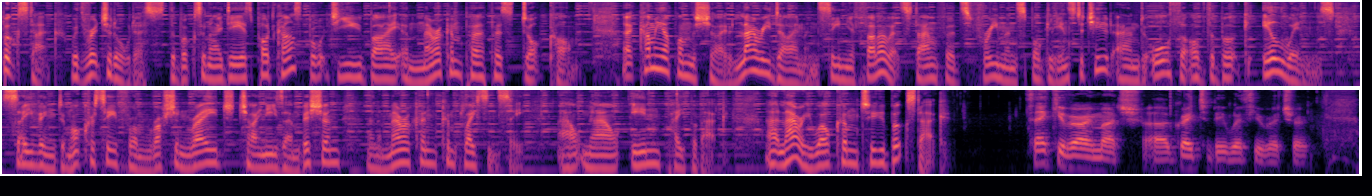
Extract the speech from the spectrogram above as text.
Bookstack with Richard Aldous, the Books and Ideas podcast brought to you by AmericanPurpose.com. Uh, coming up on the show, Larry Diamond, Senior Fellow at Stanford's Freeman Spogli Institute and author of the book Ill Winds Saving Democracy from Russian Rage, Chinese Ambition, and American Complacency, out now in paperback. Uh, Larry, welcome to Bookstack. Thank you very much. Uh, great to be with you, Richard.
